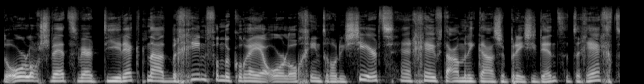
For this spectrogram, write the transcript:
De oorlogswet werd direct na het begin van de Korea-oorlog geïntroduceerd en geeft de Amerikaanse president het recht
